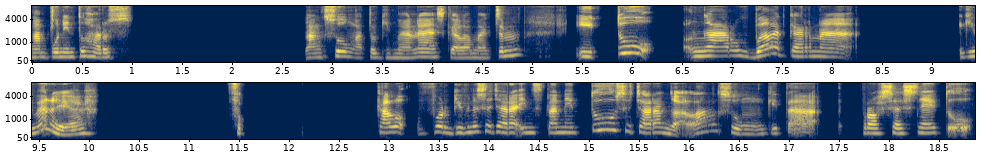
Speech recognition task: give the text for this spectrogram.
ngampunin tuh harus langsung atau gimana segala macem, itu ngaruh banget karena gimana ya kalau forgiveness secara instan itu secara nggak langsung kita prosesnya itu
